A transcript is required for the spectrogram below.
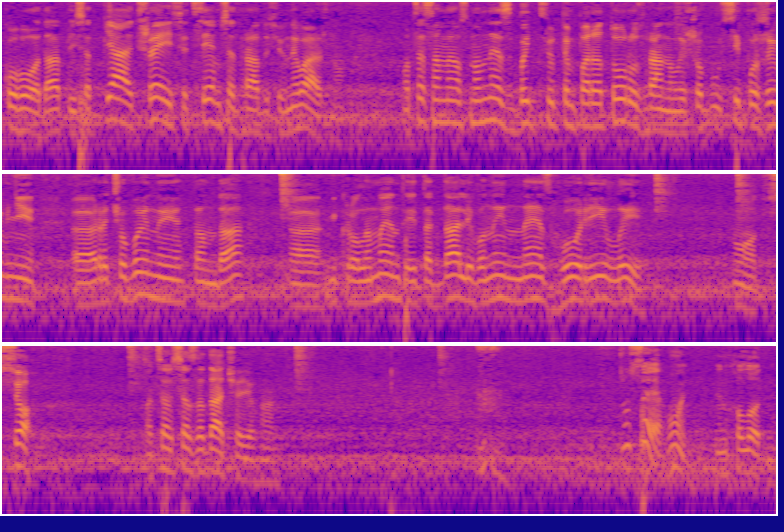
в кого, да? 55, 60, 70 градусів, неважно. Оце саме основне збити цю температуру з гранули, щоб усі поживні речовини, там, да, е, мікроелементи і так далі, вони не згоріли. От, все. Оце вся задача його. Ну все, гонь, він холодний.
